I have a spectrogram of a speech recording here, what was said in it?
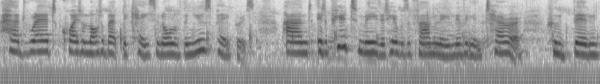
had read quite a lot about the case in all of the newspapers, and it appeared to me that here was a family living in terror who'd been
